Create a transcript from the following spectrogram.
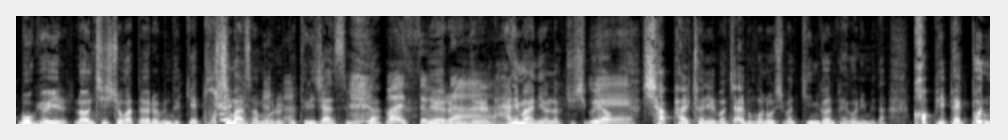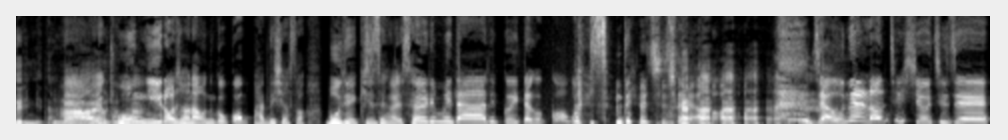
목요일 런치 쇼가 또 여러분들께 푸짐한 선물을 또 드리지 않습니까? 맞습니다. 예, 여러분들 많이 많이 연락 주시고요. 예. 샵 8001번 짧은 건 50원, 긴건 100원입니다. 커피 100분 드립니다. 네. 아유, 좋다. 02로 전화 오는 거 꼭 받으셔서 모두의 퀴즈 생활 서열입니다. 듣고 있다고 꼭 말씀드려 주세요. 자, 오늘 런치쇼 주제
